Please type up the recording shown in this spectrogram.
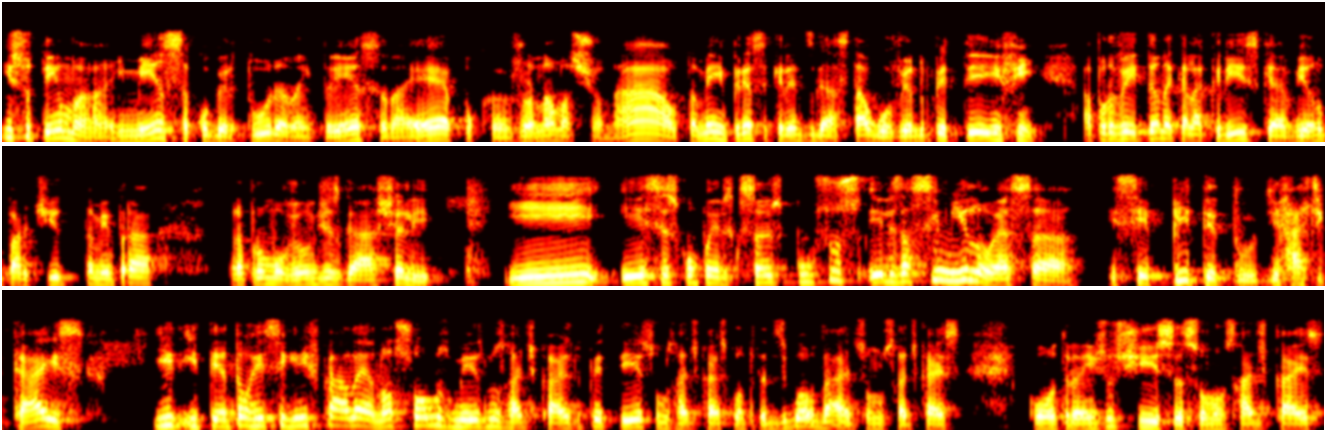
Isso tem uma imensa cobertura na imprensa na época, Jornal Nacional, também a imprensa querendo desgastar o governo do PT, enfim, aproveitando aquela crise que havia no partido também para para promover um desgaste ali. E esses companheiros que são expulsos, eles assimilam essa, esse epíteto de radicais e, e tentam ressignificá-lo. É, nós somos mesmo os radicais do PT, somos radicais contra a desigualdade, somos radicais contra a injustiça, somos radicais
